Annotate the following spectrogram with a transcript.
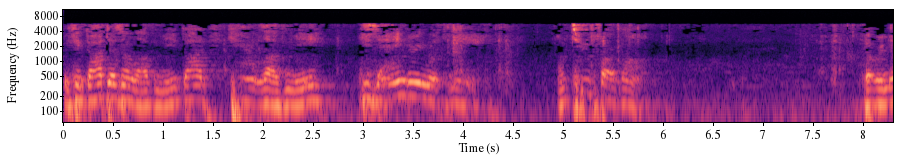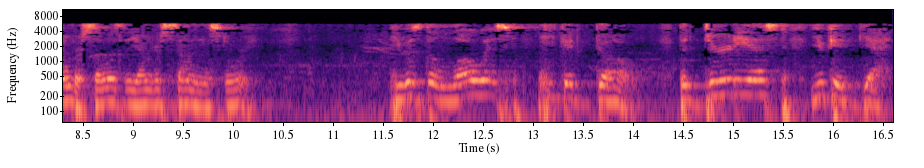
We think God doesn't love me. God can't love me. He's angry with me. I'm too far gone. But remember, so was the younger son in the story. He was the lowest he could go, the dirtiest you could get,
